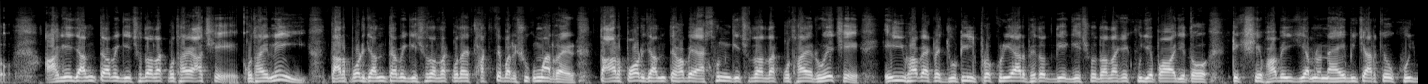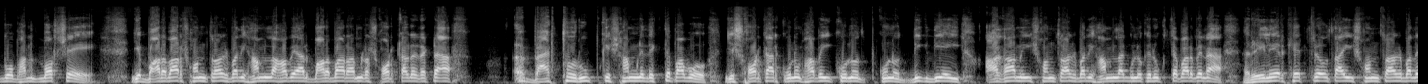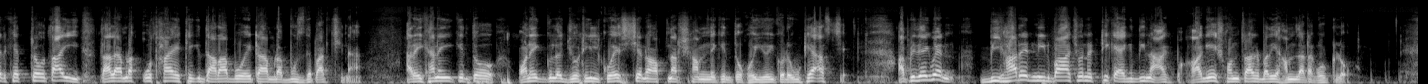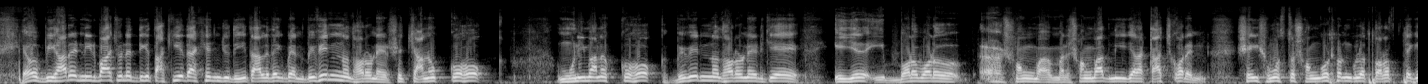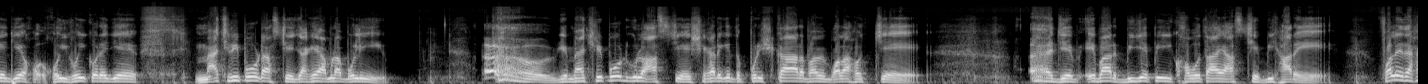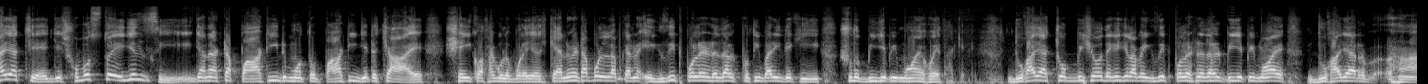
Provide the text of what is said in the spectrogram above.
আগে জানতে হবে গেছো দাদা কোথায় আছে, কোথায় নেই, তারপর জানতে হবে গেছো দাদা কোথায় থাকতে পারে সুকুমার রায়ের, তারপর জানতে হবে এখন গেছো দাদা কোথায় রয়েছে। এইভাবে একটা জটিল প্রক্রিয়ার ভেতর দিয়ে গেছো দাদাকে খুঁজে পাওয়া যেত। ঠিক সেভাবেই কি আমরা ন্যায় বিচারকেও খুঁজবো ভারতবর্ষে? যে বারবার সন্ত্রাসবাদী হামলা হবে আর বারবার আমরা সরকারের একটা ব্যর্থ রূপকে সামনে দেখতে পাবো যে সরকার কোনোভাবেই কোনো কোনো দিক দিয়েই আগাম সন্ত্রাসবাদী হামলাগুলোকে রুখতে পারবে না। রেলের ক্ষেত্রেও তাই, সন্ত্রাসবাদের ক্ষেত্রেও তাই। তাহলে আমরা কোথায় ঠিক দাঁড়াবো এটা আমরা বুঝতে পারছি না। আর এখানেই কিন্তু অনেকগুলো জটিল কোয়েশ্চেনও আপনার সামনে কিন্তু হই হই করে উঠে আসছে। আপনি দেখবেন, বিহারের নির্বাচনের ঠিক একদিন আগে সন্ত্রাসবাদী হামলাটা ঘটলো। এবং বিহারের নির্বাচনের দিকে তাকিয়ে দেখেন যদি, তাহলে দেখবেন বিভিন্ন ধরনের সে চাণক্য হোক মণিমাণক্য হোক, বিভিন্ন ধরনের যে এই যে বড় বড় সংবাদ মানে সংবাদ নিয়ে যারা কাজ করেন, সেই সমস্ত সংগঠনগুলোর তরফ থেকে যে হই হই করে যে ম্যাচ রিপোর্ট আসছে, যাকে আমরা বলি যে ম্যাচ রিপোর্টগুলো আসছে, সেখানে কিন্তু পরিষ্কারভাবে বলা হচ্ছে যে এবার বিজেপি ক্ষমতায় আসছে বিহারে। ফলে দেখা যাচ্ছে যে সমস্ত এজেন্সি যেন একটা পার্টির মতো, পার্টি যেটা চায়, সেই কথাগুলো বলে যাচ্ছে। কেন এটা বললাম? কেন এক্সিট পোলের রেজাল্ট প্রতিবারই দেখি শুধু বিজেপি ময় হয়ে থাকে। দু হাজার চব্বিশেও দেখেছিলাম এক্সিট পোলের রেজাল্ট বিজেপি ময় দু হাজার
